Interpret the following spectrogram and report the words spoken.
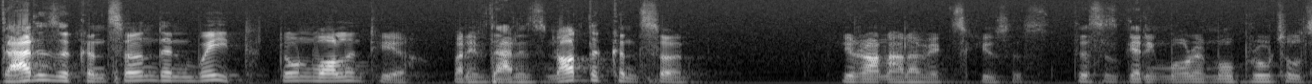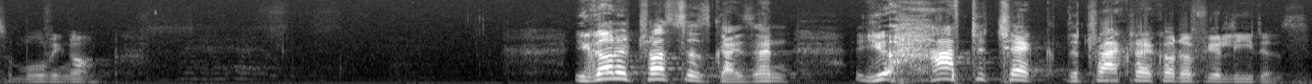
that is a concern, then wait, don't volunteer. But if that is not the concern, you run out of excuses. This is getting more and more brutal, so moving on. You got to trust us, guys, and you have to check the track record of your leaders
